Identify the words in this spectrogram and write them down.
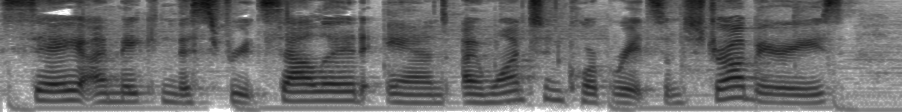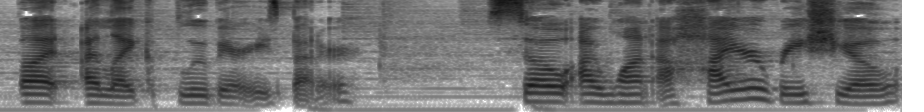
say I'm making this fruit salad and I want to incorporate some strawberries, but I like blueberries better. So I want a higher ratio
